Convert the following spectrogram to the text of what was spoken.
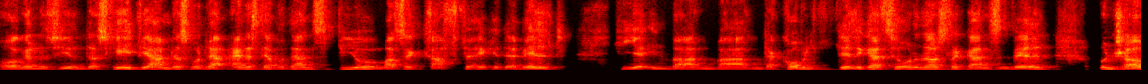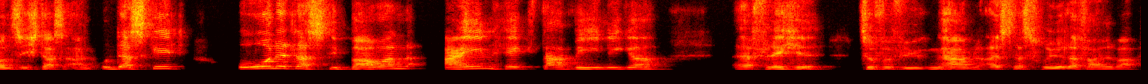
organisieren. Das geht. Wir haben das eines der modernsten Biomassekraftwerke der Welt hier in Baden-Baden. Da kommen Delegationen aus der ganzen Welt und schauen sich das an. Und das geht, ohne dass die Bauern ein Hektar weniger äh, Fläche zur Verfügung haben, als das früher der Fall war.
